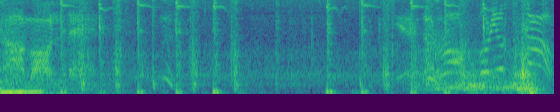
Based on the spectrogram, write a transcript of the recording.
Come on then. Here's a rock for your scalp.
